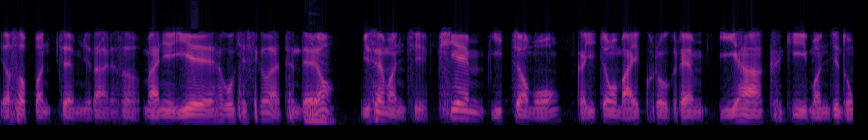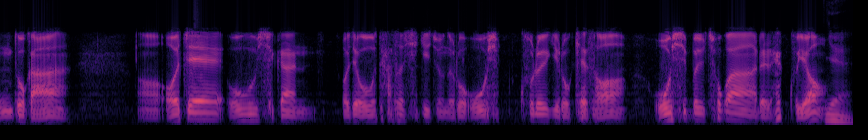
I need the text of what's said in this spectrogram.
여섯 번째입니다. 그래서 많이 이해하고 계실 것 같은데요. 네. 미세먼지 PM 2.5, 그러니까 2.5 마이크로그램 이하 크기 먼지 농도가 어, 어제 오후 시간, 어제 오후 5시 기준으로 59를 기록해서 50을 초과를 했고요. 예.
